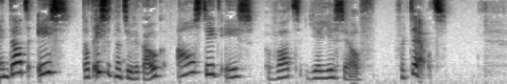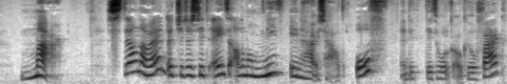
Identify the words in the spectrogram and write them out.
En dat is, dat is het natuurlijk ook als dit is wat je jezelf vertelt. Maar stel nou hè, dat je dus dit eten allemaal niet in huis haalt. Of, en dit, dit hoor ik ook heel vaak,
